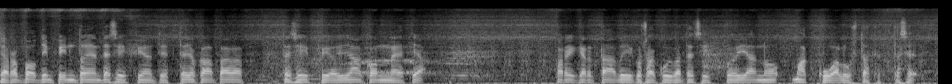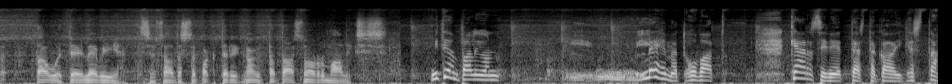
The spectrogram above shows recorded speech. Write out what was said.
ja robotin pintojen desifiointi, että joka päivä desifioidaan koneet ja pari kertaa viikossa kuivat ja no makkualustat, että se tauet ei leviä, että se saataisiin se bakteerikanta taas normaaliksi. Miten paljon lehmät ovat kärsineet tästä kaikesta?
